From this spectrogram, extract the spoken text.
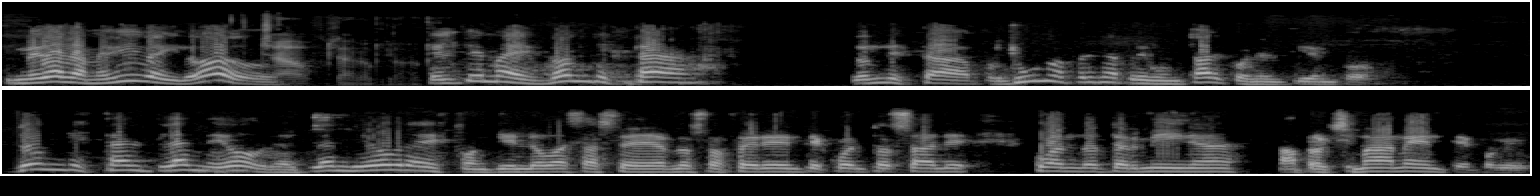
me da la medida y lo hago. Chao, claro, claro. El tema es, ¿dónde está? ¿Dónde está? Porque uno aprende a preguntar con el tiempo. ¿Dónde está el plan de obra? El plan de obra es con quién lo vas a hacer, los oferentes, cuánto sale, cuándo termina, aproximadamente, porque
